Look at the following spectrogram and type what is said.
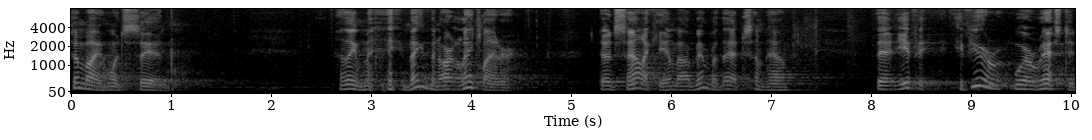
Somebody once said, I think it may have been Art Linkletter. Doesn't sound like him, but I remember that somehow. That if, if you were arrested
